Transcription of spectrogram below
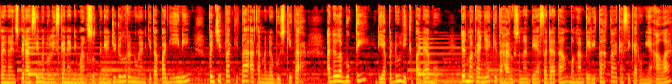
Pena Inspirasi menuliskan yang dimaksud dengan judul renungan kita pagi ini, pencipta kita akan menebus kita, adalah bukti dia peduli kepadamu. Dan makanya kita harus senantiasa datang menghampiri tahta kasih karunia Allah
